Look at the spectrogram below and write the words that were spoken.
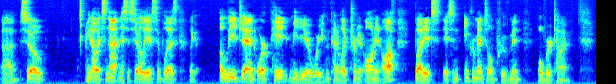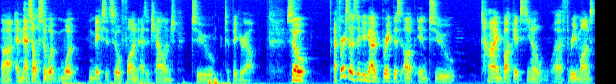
Um, so you know, it's not necessarily as simple as like a lead gen or paid media where you can kind of like turn it on and off, but it's it's an incremental improvement over time, uh, and that's also what what makes it so fun as a challenge to to figure out. So at first I was thinking I'd break this up into time buckets, you know, uh, three months.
